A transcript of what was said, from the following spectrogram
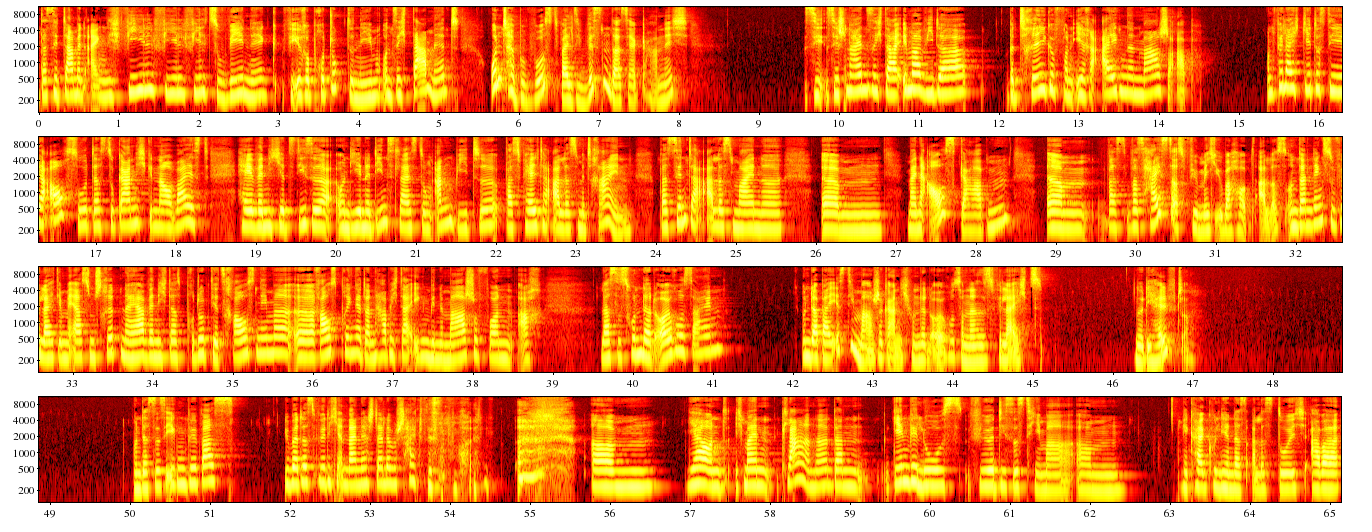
dass sie damit eigentlich viel, viel, viel zu wenig für ihre Produkte nehmen und sich damit unterbewusst, weil sie wissen das ja gar nicht, sie, sie schneiden sich da immer wieder Beträge von ihrer eigenen Marge ab. Und vielleicht geht es dir ja auch so, dass du gar nicht genau weißt, hey, wenn ich jetzt diese und jene Dienstleistung anbiete, was fällt da alles mit rein? Was sind da alles meine, ähm, meine Ausgaben? Ähm, was, was heißt das für mich überhaupt alles? Und dann denkst du vielleicht im ersten Schritt, naja, wenn ich das Produkt jetzt rausnehme, äh, rausbringe, dann habe ich da irgendwie eine Marge von, ach, lass es 100 Euro sein. Und dabei ist die Marge gar nicht 100 Euro, sondern es ist vielleicht nur die Hälfte. Und das ist irgendwie was, über das würde ich an deiner Stelle Bescheid wissen wollen. ähm, ja, und ich meine, klar, ne, dann gehen wir los für dieses Thema. Ähm, wir kalkulieren das alles durch, aber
